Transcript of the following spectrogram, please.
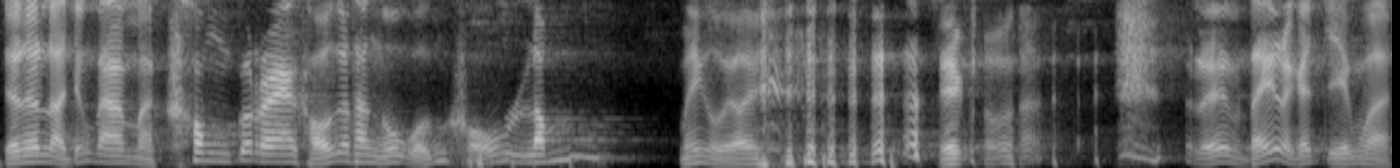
Cho nên là chúng ta mà không có ra khỏi cái thân ngũ quẩn khổ lắm, mấy người ơi. Thiệt luôn á. Để mình thấy là cái chuyện mà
